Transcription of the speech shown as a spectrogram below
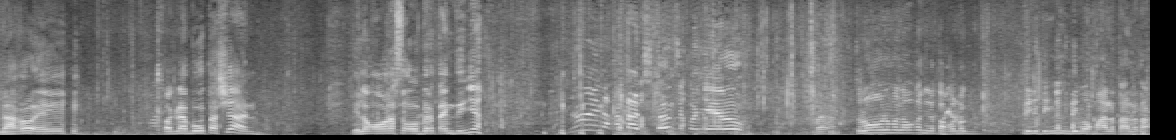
Nako eh, pag nabutas yan, ilang oras na overtime din yan. Uy, naka-touchdown si Panyero. Tulungan mo naman ako kanina pa ako nag tinitingnan, hindi mo ako mahalata-halata.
